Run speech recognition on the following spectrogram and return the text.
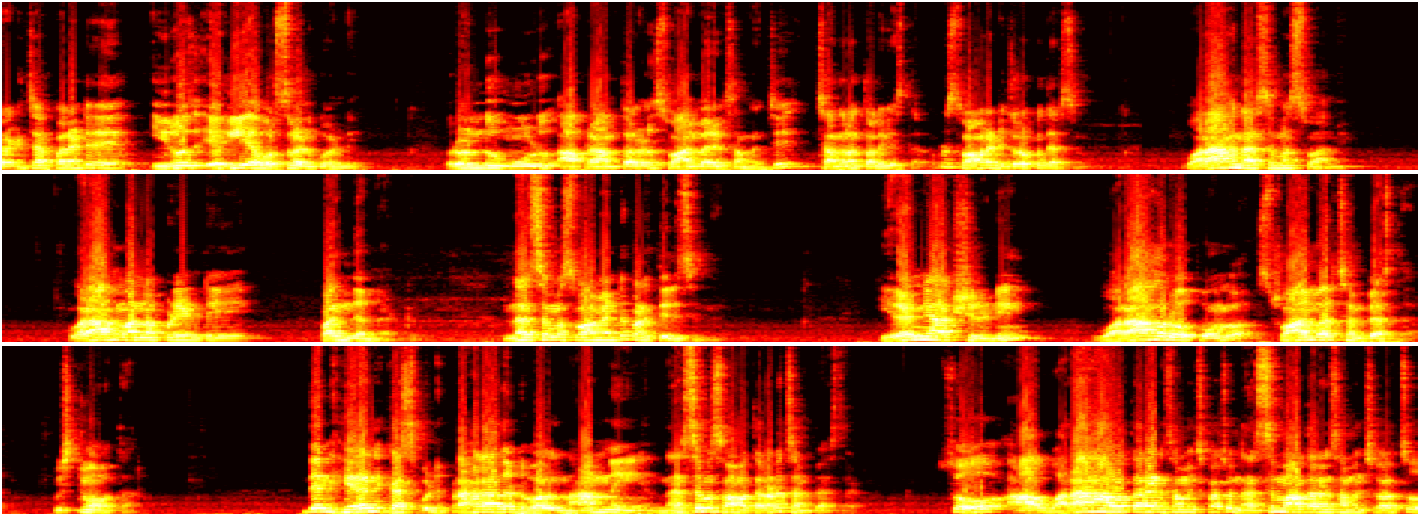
రకం చెప్పాలంటే ఈరోజు ఎర్లీ అవర్స్లు అనుకోండి. రెండు మూడు ఆ ప్రాంతాలలో స్వామివారికి సంబంధించి చందనం తొలగిస్తారు. ఇప్పుడు స్వామివారి నిజరూప దర్శనం. వరాహ నరసింహస్వామి. వరాహం అన్నప్పుడు ఏంటి? పంది అన్నట్టు. నరసింహస్వామి అంటే మనకు తెలిసింది. హిరణ్యాక్షుడిని వరాహ రూపంలో స్వామివారు చంపేస్తారు. విష్ణు అవతారం దెన్ హిరణ్యకశిపుడిని ప్రహ్లాదుడు వాళ్ళ నాన్నని నరసింహస్వామి అవతారాన్ని చంపేస్తాడు. సో ఆ వరాహ అవతారానికి సంబంధించి కావచ్చు నరసింహ అవతారానికి సంబంధించి కావచ్చు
